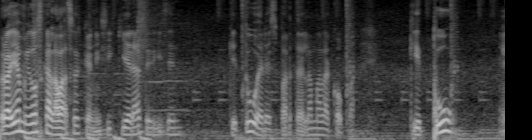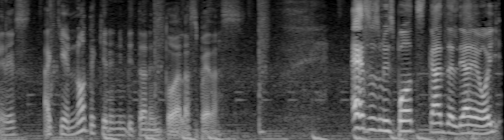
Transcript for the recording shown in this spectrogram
Pero hay amigos calabazos que ni siquiera te dicen que tú eres parte de la mala copa, que tú eres a quien no te quieren invitar en todas las pedas. Eso es mis podcast del día de hoy.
